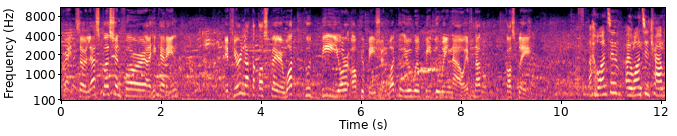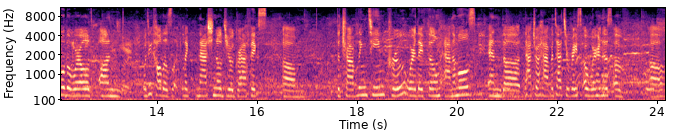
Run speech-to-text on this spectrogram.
Alright, so last question for uh, Hikarin. If you're not a cosplayer, what could be your occupation? What could you will be doing now if not cosplaying? I want to I want to travel the world on what do you call those like, like National Geographic's um, the traveling team crew where they film animals and the natural habitat to raise awareness of um,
